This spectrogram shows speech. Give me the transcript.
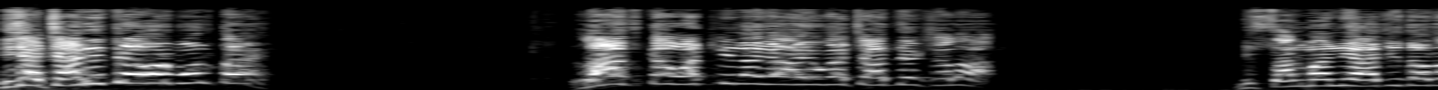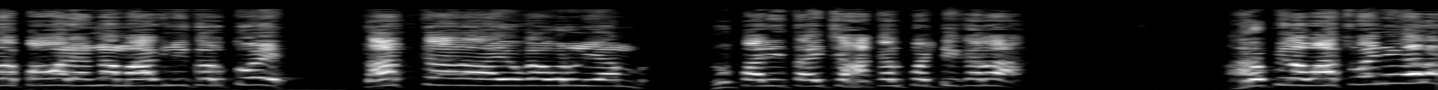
तिच्या चारित्र्यावर बोलताय. लाज का वाटली नाही या आयोगाच्या अध्यक्षाला? मी सन्मान्य आजीदादा पवार यांना मागणी करतोय तात्काळ आयोगावरून या रुपाली ताईची हाकलपट्टी करा. आरोपीला वाचवाय निघाला.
